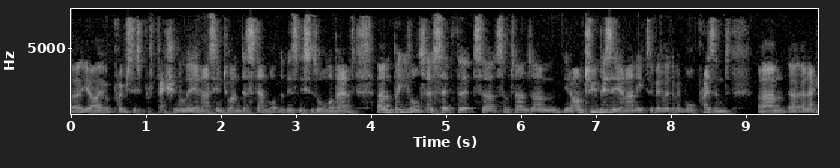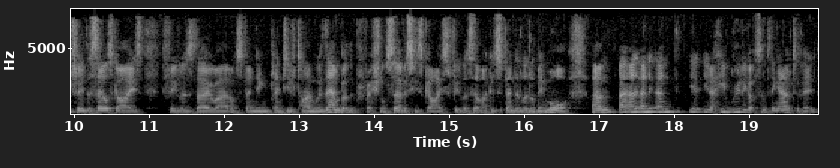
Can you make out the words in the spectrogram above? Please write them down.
uh, you know, I approach this professionally and I seem to understand what the business is all about. Um, but you've also said that uh, sometimes I'm, you know, I'm too busy and I need to be a little bit more present. Um, and actually, the sales guys feel as though uh, I'm spending plenty of time with them, but the professional services guys feel as though I could spend a little bit more. Um, and, and, and, you know, he really got something out of it.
